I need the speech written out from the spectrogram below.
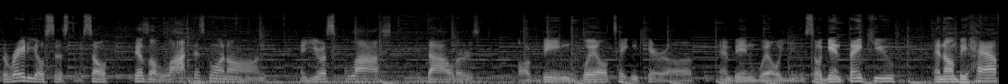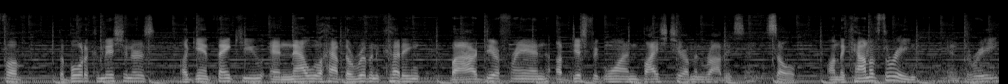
the radio system. So there's a lot that's going on, and your SPLOST dollars are being well taken care of and being well used. So again, thank you. And on behalf of the Board of Commissioners, again, thank you. And now we'll have the ribbon cutting by our dear friend of District 1, Vice Chairman Robinson. So on the count of three, in three,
